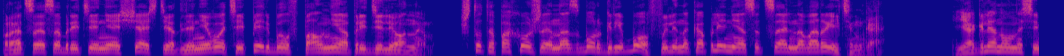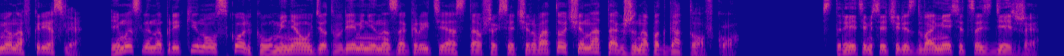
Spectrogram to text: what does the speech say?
Процесс обретения счастья для него теперь был вполне определенным. Что-то похожее на сбор грибов или накопление социального рейтинга. Я глянул на Семена в кресле и мысленно прикинул, сколько у меня уйдет времени на закрытие оставшихся червоточин, а также на подготовку. Встретимся через два месяца здесь же.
